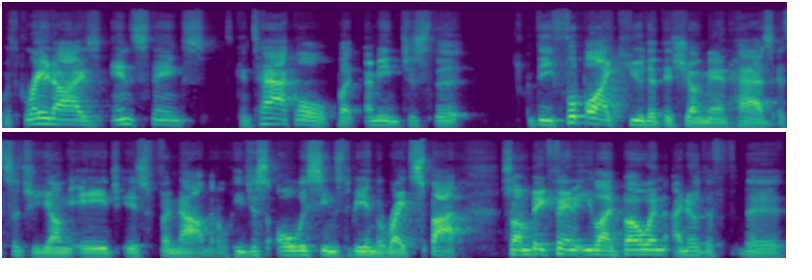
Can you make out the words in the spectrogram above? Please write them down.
with great eyes, instincts, can tackle, but I mean just the the football IQ that this young man has at such a young age is phenomenal. He just always seems to be in the right spot. So I'm a big fan of Eli Bowen. I know the the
